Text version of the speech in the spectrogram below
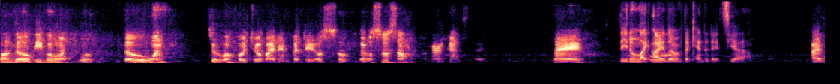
although people want, will, though want to vote for Joe Biden, but they also there are also some Americans like, They don't like either of the candidates. Yeah. I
